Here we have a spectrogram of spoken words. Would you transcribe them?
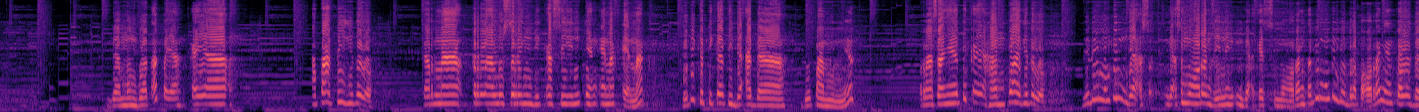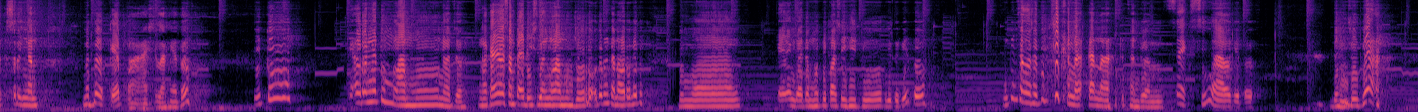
Dan membuat apa ya kayak apati gitu loh. Karena terlalu sering dikasih yang enak-enak jadi ketika tidak ada dopaminnya rasanya itu kayak hampa gitu loh. Jadi mungkin nggak nggak semua orang sih ini nggak kayak semua orang tapi mungkin beberapa orang yang kalau udah keseringan ngebokep nah istilahnya tuh itu kayak orangnya tuh melamun aja. Nggak kayak sampai ada istilah ngelamun jorok tuh kan karena orang itu bengong kayak nggak ada motivasi hidup gitu-gitu. Mungkin salah satu itu karena karena kecanduan seksual gitu. Dan juga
